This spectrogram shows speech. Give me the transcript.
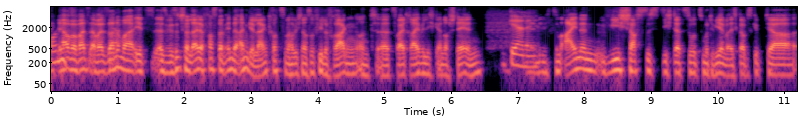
ja, aber was, aber sag ja. mal, jetzt, also wir sind schon leider fast am Ende angelangt, trotzdem habe ich noch so viele Fragen und äh, zwei, drei will ich gerne noch stellen. Gerne. Äh, zum einen, wie schaffst du es, dich dazu zu motivieren? Weil ich glaube, es gibt ja,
